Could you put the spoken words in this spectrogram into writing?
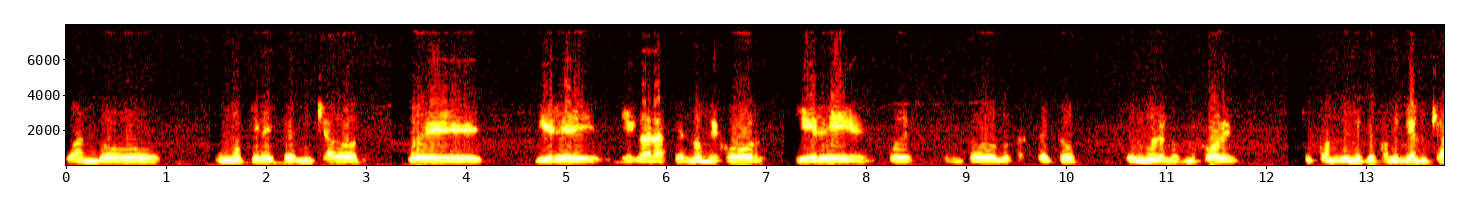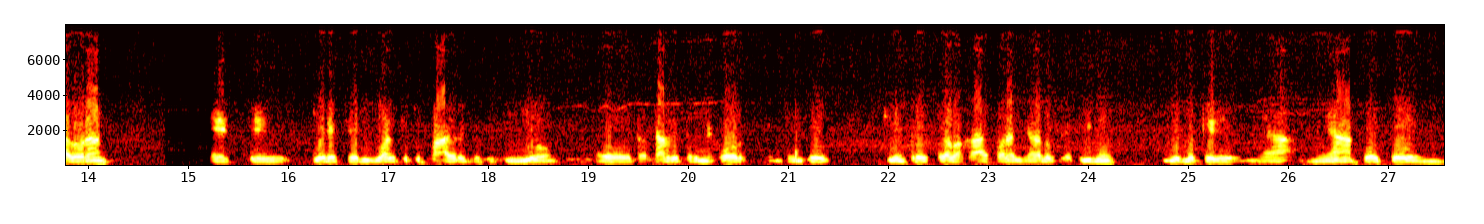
cuando uno quiere ser luchador, pues quiere llegar a ser lo mejor, quiere, pues, en todos los aspectos ser uno de los mejores. Y cuando vienes de familia luchadora, este, quieres ser igual que tu padre, que tu tío, o tratar de ser mejor. Entonces, siempre es trabajar para llegar al objetivo y es lo que me ha, me ha puesto en,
